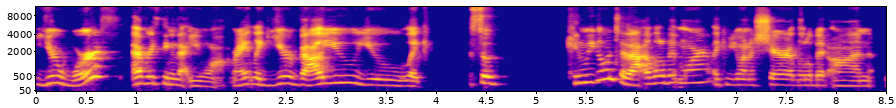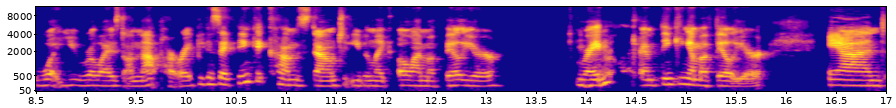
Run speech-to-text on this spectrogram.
you're worth everything that you want, right? Like your value, you like so can we go into that a little bit more? Like if you want to share a little bit on what you realized on that part, right? Because I think it comes down to even like, oh, I'm a failure, right? Mhm. Like, I'm thinking I'm a failure. And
